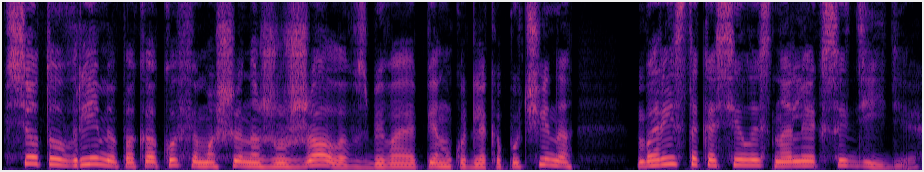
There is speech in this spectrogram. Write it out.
Все то время, пока кофемашина жужжала, взбивая пенку для капучино, бариста косилась на Лекс и Диди.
